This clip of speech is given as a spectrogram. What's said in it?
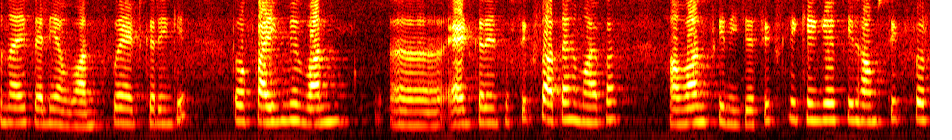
बनाए। पहले हम वंस को ऐड करेंगे। तो फाइव में वन ऐड करें तो सिक्स आता है हमारे पास। हम वंस के नीचे सिक्स लिखेंगे, फिर हम सिक्स और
